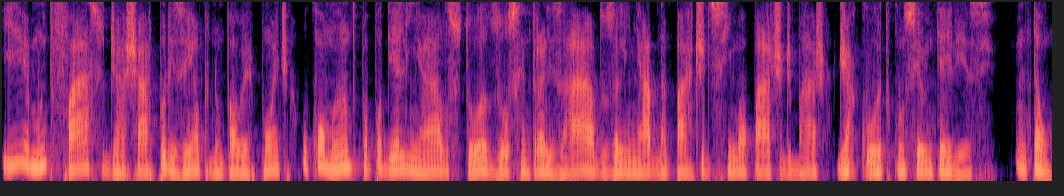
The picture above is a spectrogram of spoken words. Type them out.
e é muito fácil de achar, por exemplo, no PowerPoint, o comando para poder alinhá-los todos ou centralizados, alinhado na parte de cima ou parte de baixo, de acordo com o seu interesse. Então,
